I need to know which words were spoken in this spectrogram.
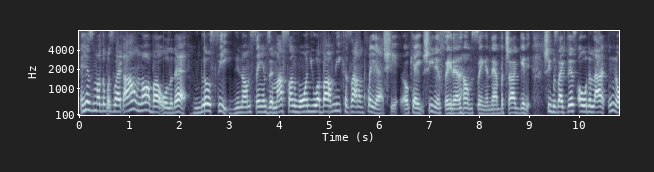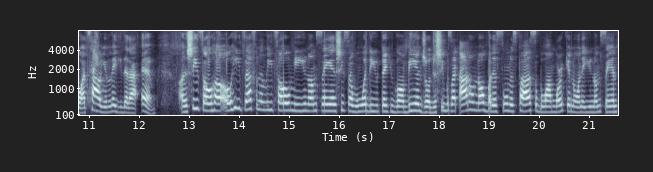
And his mother was like, I don't know about all of that. We'll see. You know what I'm saying? Did my son warn you about me? Because I don't play that shit. Okay. She didn't say that. I'm saying that, but y'all get it. She was like, this older, you know, Italian lady that I am. And she told her, Oh, he definitely told me, you know what I'm saying? She said, Well, when do you think you're going to be in Georgia? She was like, I don't know, but as soon as possible, I'm working on it. You know what I'm saying?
